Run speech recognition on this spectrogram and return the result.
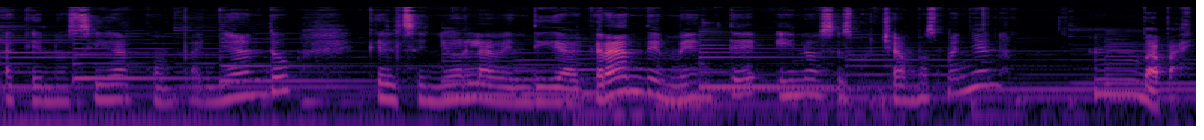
a que nos siga acompañando, que el Señor la bendiga grandemente y nos escuchamos mañana. Mm, bye bye.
